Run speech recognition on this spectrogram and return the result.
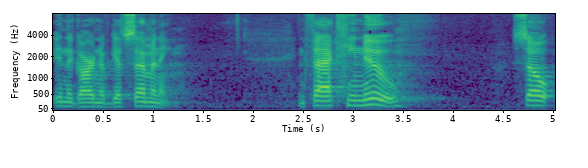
in the Garden of Gethsemane. In fact, he knew so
